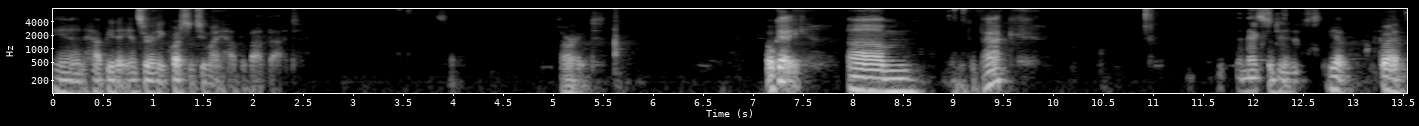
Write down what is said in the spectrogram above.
and happy to answer any questions you might have about that. So, all right. Okay. Um, let me go back. The next so, is. Yeah, go ahead.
